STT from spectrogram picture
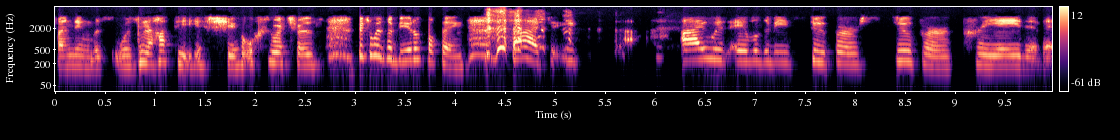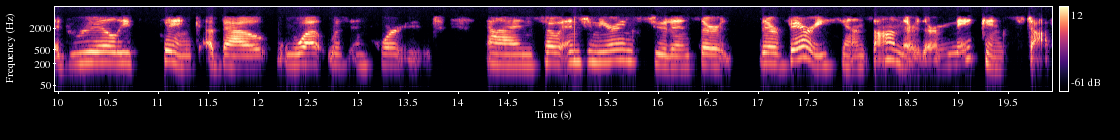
funding was was not the issue, which was which was a beautiful thing. But I was able to be super super creative and really think about what was important. And so engineering students, they're they're very hands-on. They're they're making stuff,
